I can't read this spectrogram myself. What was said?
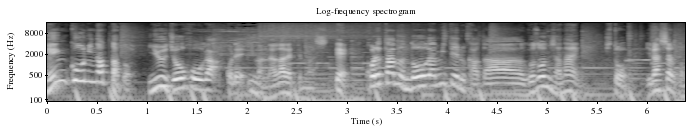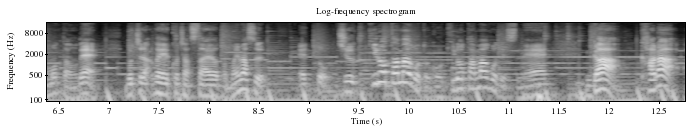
変更になったという情報がこれ今流れてまして、これ多分動画見てる方ご存知じゃない人いらっしゃると思ったので、こちら、え、こちら伝えようと思います。えっと、10キロ卵と5キロ卵ですね。が、から、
